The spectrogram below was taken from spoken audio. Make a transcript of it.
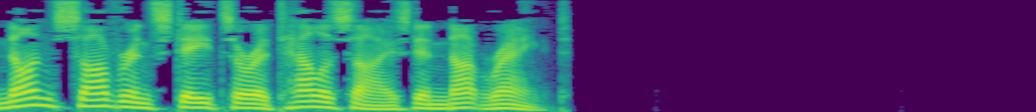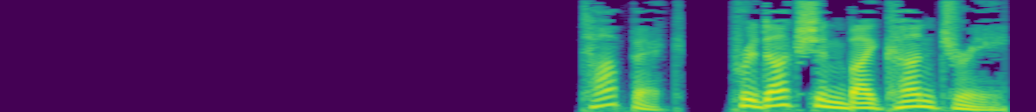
Non-sovereign states are italicized and not ranked. Production by country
